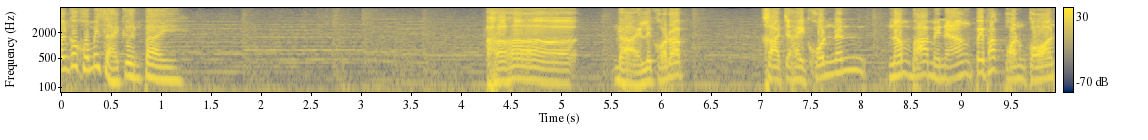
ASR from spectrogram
มันก็คงไม่สายเกินไปอได้เลยขอรับ ข้าจะให้คนนั้นนำพาแม่นางไปพักผ่อนก่อน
